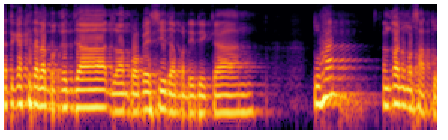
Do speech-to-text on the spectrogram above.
Ketika kita dalam bekerja, dalam profesi, dalam pendidikan, Tuhan, Engkau nomor satu.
